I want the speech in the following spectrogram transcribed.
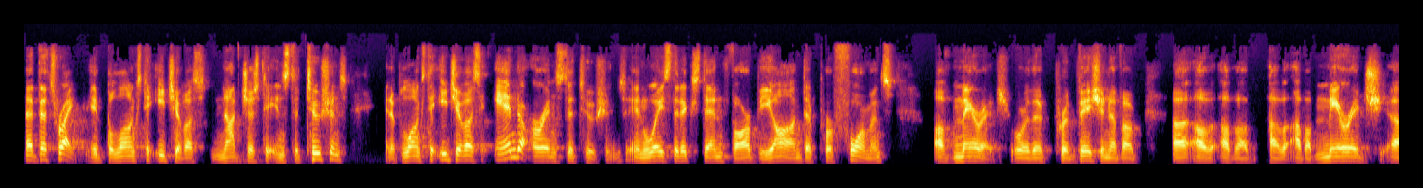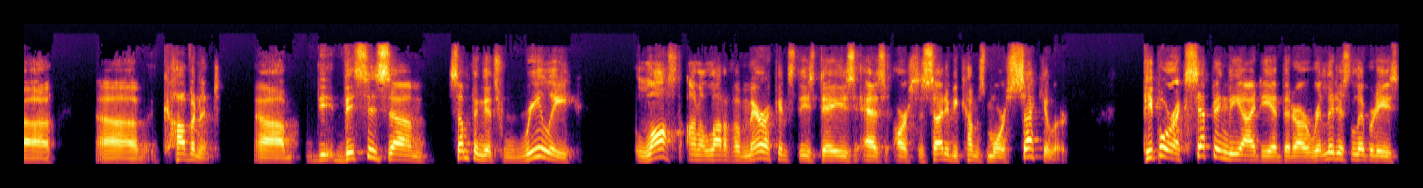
That, that's right. It belongs to each of us, not just to institutions. And it belongs to each of us and our institutions in ways that extend far beyond the performance of marriage or the provision of a uh, of, of, a of, a marriage uh, uh, covenant. The, this is um, something that's really lost on a lot of Americans these days as our society becomes more secular. People are accepting the idea that our religious liberties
